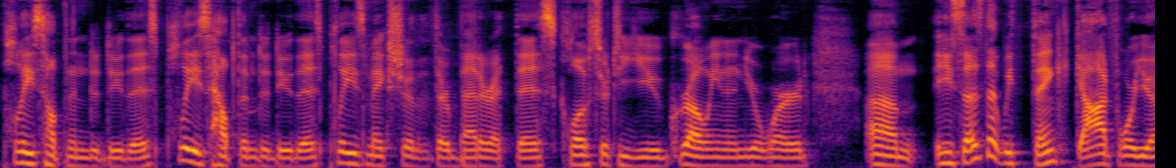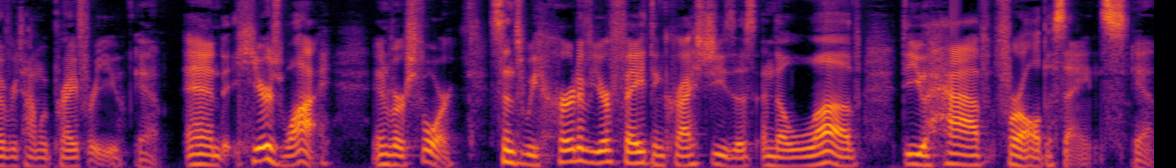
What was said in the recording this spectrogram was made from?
please help them to do this. Please help them to do this. Please make sure that they're better at this, closer to you, growing in your word. Um, he says that we thank God for you every time we pray for you. Yeah. And here's why. In verse 4, since we heard of your faith in Christ Jesus and the love that you have for all the saints. Yeah.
